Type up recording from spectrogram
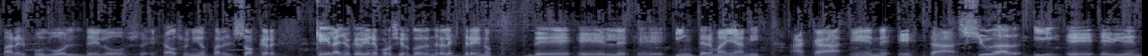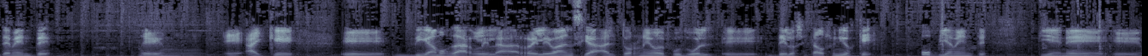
para el fútbol de los Estados Unidos, para el soccer, que el año que viene, por cierto, tendrá el estreno de el Inter Miami acá en esta ciudad y evidentemente hay que eh, digamos, darle la relevancia al torneo de fútbol eh, de los Estados Unidos que obviamente tiene eh,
